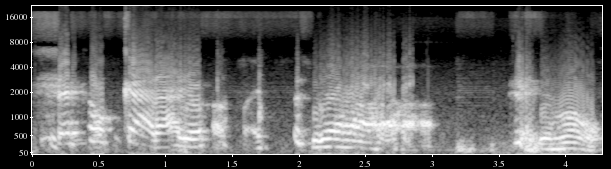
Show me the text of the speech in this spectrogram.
chefe é o caralho, rapaz. Irmão,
